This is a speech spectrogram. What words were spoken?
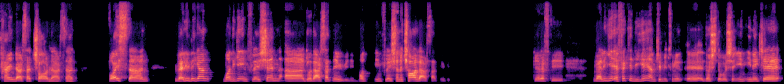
5 درصد 4 درصد وایستن ولی بگن ما دیگه inflation دو درصد نمی‌بینیم. ما inflation 4 درصد می‌بینیم. گرفتی؟ ولی یه effect دیگه هم که می‌تونه داشته باشه این اینه که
